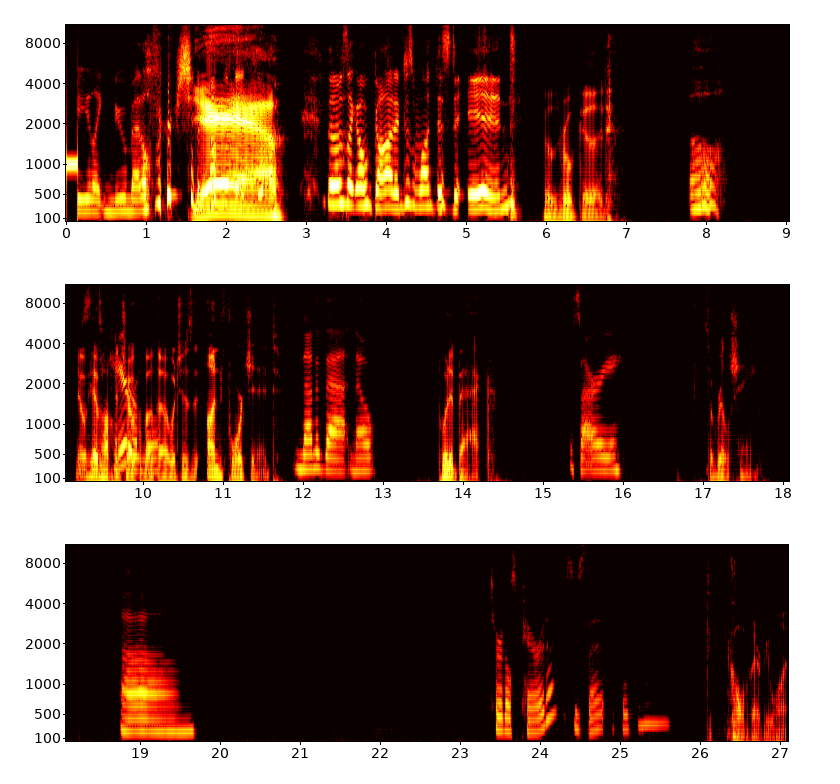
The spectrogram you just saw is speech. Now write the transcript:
shitty, like new metal version. Yeah, That I was like, oh god, I just want this to end. that was real good. Oh, No hip hop to. Chocobo though, which is unfortunate. none of that. No. Put it back. Sorry. It's a real shame. Um, Turtles Paradise is that is that the name? You call it whatever you want.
